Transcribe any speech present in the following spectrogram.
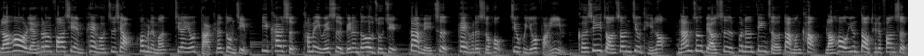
然后两个人发现配合之下，后面的门竟然有打开的动静。一开始他们以为是别人的恶作剧，但每次配合的时候就会有反应，可是，一转身就停了。男主表示不能盯着大门看。然后用倒推的方式，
